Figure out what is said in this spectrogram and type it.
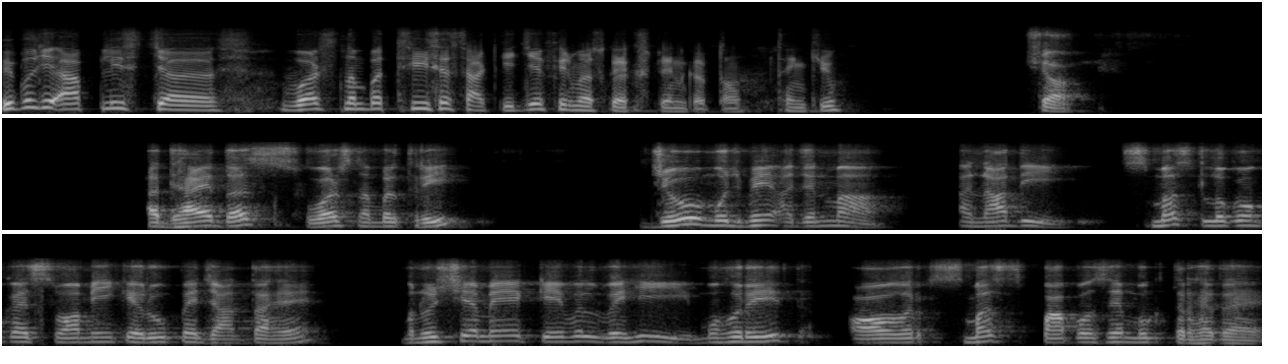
विपुल जी आप प्लीज़ वर्स नंबर थ्री से स्टार्ट कीजिए फिर मैं उसको एक्सप्लेन करता हूँ. थैंक यू श्योर अध्याय दस वर्ष नंबर थ्री जो मुझमें अजन्मा अनादि समस्त लोगों के स्वामी के रूप में जानता है मनुष्य में केवल वही मोहरित और समस्त पापों से मुक्त रहता है।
